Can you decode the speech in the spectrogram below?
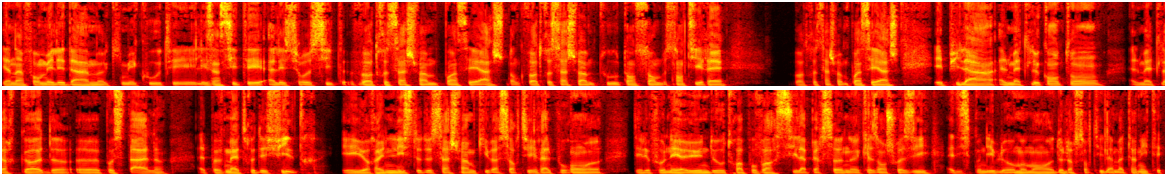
bien informer les dames qui m'écoutent et les inciter à aller sur le site votresagefemme.ch. Donc votre sage-femme tout ensemble sans tirer, votresagefemme.ch. Et puis là, elles mettent le canton, elles mettent leur code euh, postal, elles peuvent mettre des filtres et il y aura une liste de sages-femmes qui va sortir. Elles pourront euh, téléphoner à une, deux ou trois pour voir si la personne qu'elles ont choisie est disponible au moment de leur sortie de la maternité.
